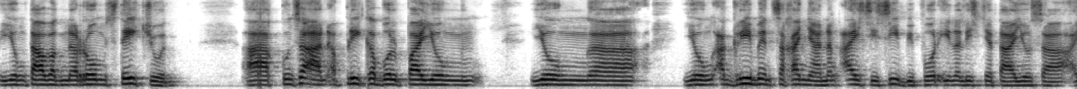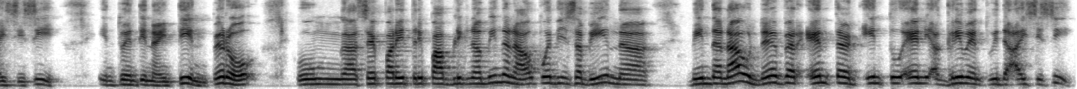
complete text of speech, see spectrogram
yung tawag na Rome Statute uh, kung saan applicable pa yung yung uh, yung agreement sa kanya ng ICC before inalis niya tayo sa ICC in 2019. Pero kung uh, separate republic na Mindanao, pwede sabihin na Mindanao never entered into any agreement with the ICC.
